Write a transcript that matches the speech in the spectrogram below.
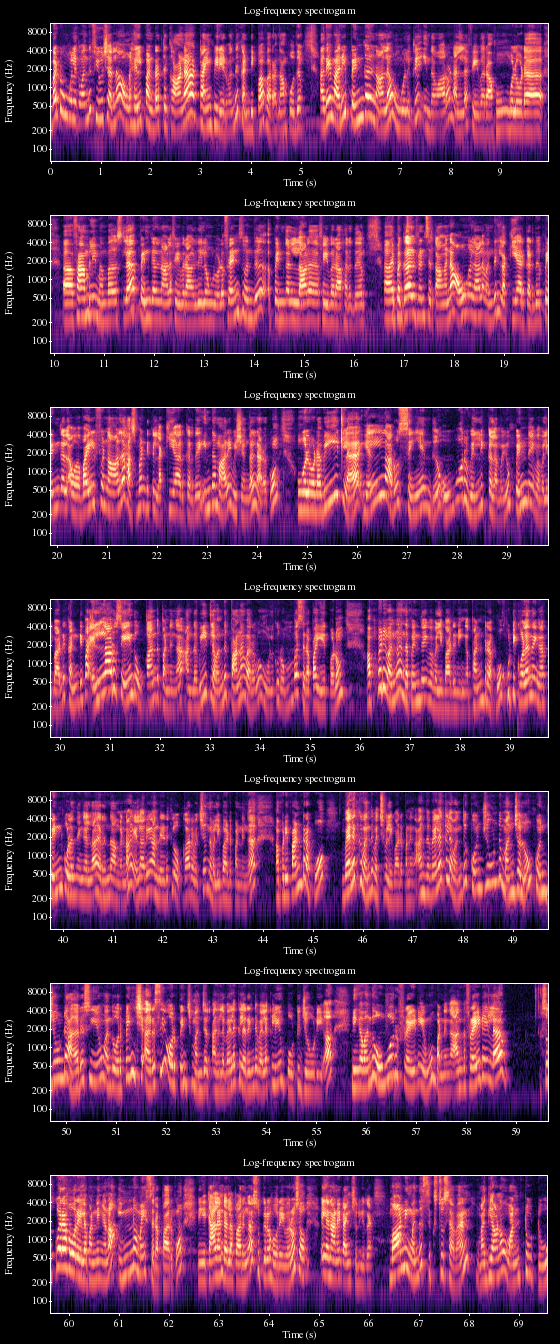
பட் உங்களுக்கு வந்து ஃப்யூச்சரில் அவங்க ஹெல்ப் பண்ணுறதுக்கான டைம் பீரியட் வந்து கண்டிப்பாக வரதான் போகுது. அதே மாதிரி பெண்கள்னால உங்களுக்கு இந்த வாரம் நல்ல ஃபேவர் ஆகும். உங்களோட ஃபேமிலி மெம்பர்ஸில் பெண்கள்னால ஃபேவர் ஆகுது இல்லை உங்களோட ஃப்ரெண்ட்ஸ் வந்து பெண்களால் ஃபேவர் ஆகிறது இப்போ கேர்ள் ஃப்ரெண்ட்ஸ் இருக்காங்கன்னா அவங்களால வந்து லக்கியாக இருக்கிறது. பெண்கள் ஒய்ஃப்னால அதனால ஹஸ்பண்டுக்கு லக்கியாக இருக்கிறது. இந்த மாதிரி விஷயங்கள் நடக்கும். உங்களோட வீட்டில் எல்லாரும் சேர்ந்து ஒவ்வொரு வெள்ளிக்கிழமையும் பெண் தெய்வ வழிபாடு கண்டிப்பாக எல்லாரும் சேர்ந்து உட்காந்து பண்ணுங்கள் அந்த வீட்டில் வந்து பண வரவு உங்களுக்கு ரொம்ப சிறப்பாக ஏற்படும். அப்படி வந்து அந்த பெண் தெய்வ வழிபாடு நீங்கள் பண்ணுறப்போ குட்டி குழந்தைங்க பெண் குழந்தைங்க எல்லாம் இருந்தாங்கன்னா எல்லாரையும் அந்த இடத்துல உட்கார வச்சு அந்த வழிபாடு பண்ணுங்கள் அப்படி பண்ணுறப்போ விளக்கு வந்து வச்சு வழிபாடு பண்ணுங்கள் அந்த விளக்குல வந்து கொஞ்சோண்டு மஞ்சளும் கொஞ்சோண்டு அரிசியும் வந்து ஒரு பிஞ்ச் அரிசி ஒரு பிஞ்ச் மஞ்சள். அதில் விளக்குல ரெண்டு விளக்குலையும் போட்டு ஜோடியாக நீங்கள் வந்து ஒவ்வொரு ஃப்ரைடேவும் பண்ணுங்கள் அந்த ஃப்ரைடேயில் சுக்கரஹோரையில் பண்ணீங்கன்னா இன்னுமே சிறப்பாக இருக்கும். நீங்கள் கேலண்டரில் பாருங்கள் சுக்கரஹோரை வரும். ஸோ இல்லை நானே டைம் சொல்லிடுறேன். மார்னிங் வந்து சிக்ஸ் டு செவன் மத்தியானம் ஒன் டு டூ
